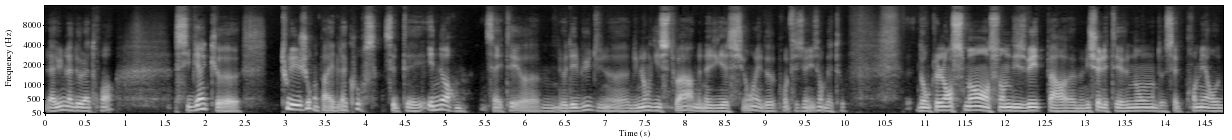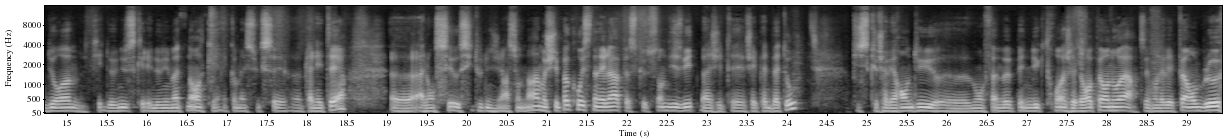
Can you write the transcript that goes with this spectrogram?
la une, la deux, la trois, si bien que tous les jours, on parlait de la course. C'était énorme. Ça a été euh, le début d'une longue histoire de navigation et de professionnalisme en bateau. Donc le lancement en 78 par euh, Michel Etévenon de cette première route du Rhum, qui est devenue ce qu'elle est devenue maintenant, qui est comme un succès euh, planétaire, a lancé aussi toute une génération de marins. Moi, je n'ai pas couru cette année-là parce que 78, bah, j'étais, j'avais pas de bateau puisque j'avais rendu mon fameux Penduc 3, j'avais repeint en noir, on l'avait peint en bleu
